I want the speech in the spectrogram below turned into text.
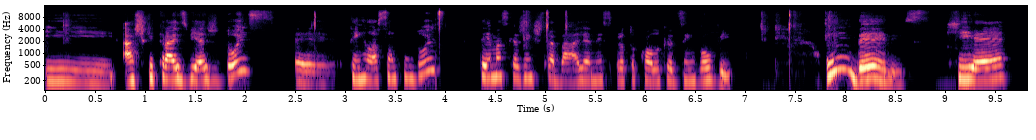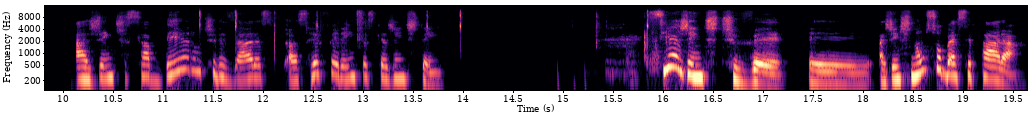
e acho que traz viés de dois, é, tem relação com dois temas que a gente trabalha nesse protocolo que eu desenvolvi. Um deles que é a gente saber utilizar as, as referências que a gente tem. Se a gente tiver, é, a gente não souber separar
